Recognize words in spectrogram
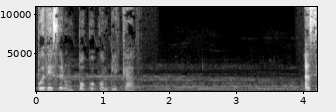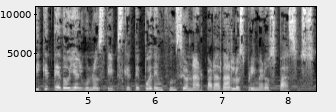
puede ser un poco complicado. Así que te doy algunos tips que te pueden funcionar para dar los primeros pasos.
